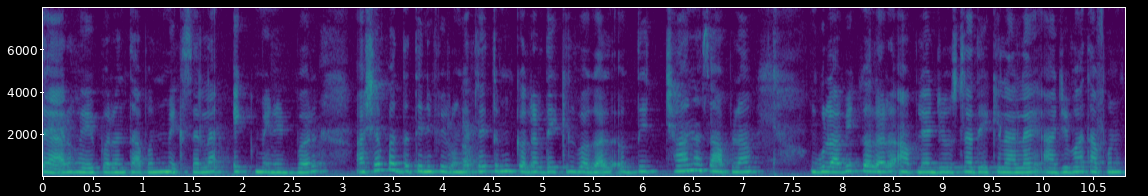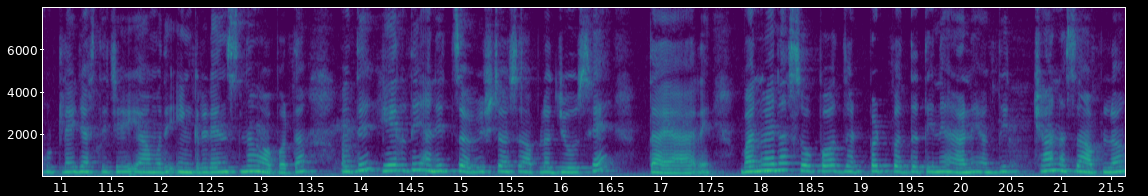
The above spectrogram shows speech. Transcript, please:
तयार होईपर्यंत आपण मिक्सरला एक मिनिटभर अशा पद्धतीने फिरवून घेतले. तुम्ही कलर देखील बघाल. अगदी छान असा आपला गुलाबी कलर आपल्या ज्यूसला देखील आला आहे अजिबात आपण कुठल्याही जास्तीचे यामध्ये इन्ग्रेडियंट्स न वापरता अगदी हेल्दी आणि चविष्ट असं आपलं ज्यूस हे तयार आहे. बनवायला सोपं झटपट पद्धतीने आणि अगदी छान असं आपलं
